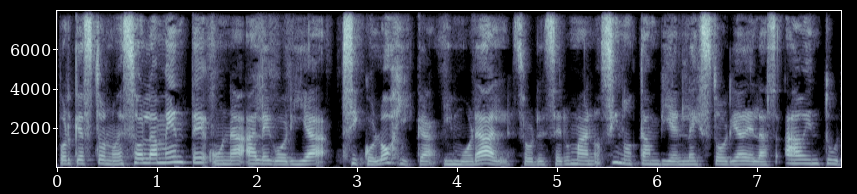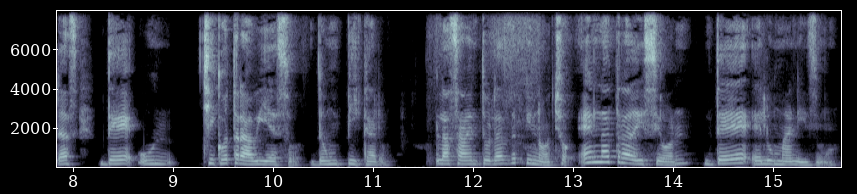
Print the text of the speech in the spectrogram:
porque esto no es solamente una alegoría psicológica y moral sobre el ser humano, sino también la historia de las aventuras de un chico travieso, de un pícaro. Las aventuras de Pinocho en la tradición del humanismo.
